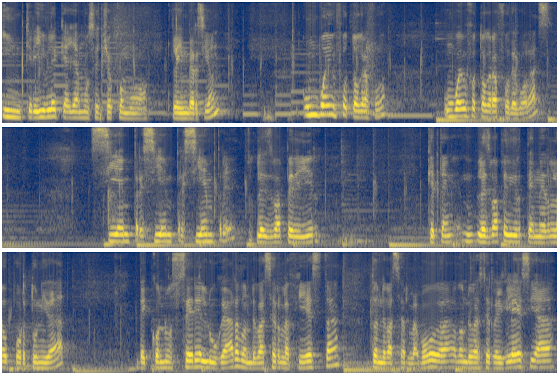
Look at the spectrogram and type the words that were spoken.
increíble que hayamos hecho como la inversión. Un buen fotógrafo, un buen fotógrafo de bodas, siempre, siempre, siempre les va a pedir que les va a pedir tener la oportunidad de conocer el lugar donde va a ser la fiesta, donde va a ser la boda, donde va a ser la iglesia,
